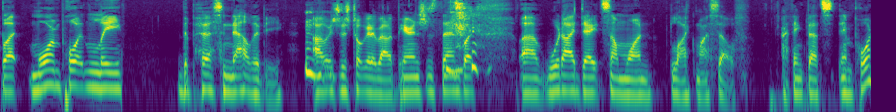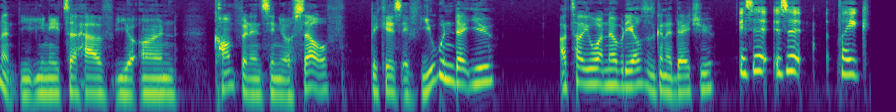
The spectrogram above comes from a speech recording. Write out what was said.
But more importantly, the personality. I was just talking about appearance just then, but uh, would I date someone like myself? I think that's important. You, you need to have your own confidence in yourself because if you wouldn't date you, I'll tell you what, nobody else is going to date you. Is it is it like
